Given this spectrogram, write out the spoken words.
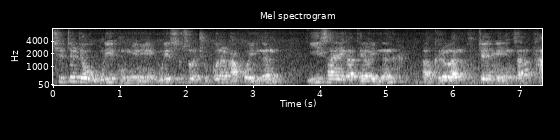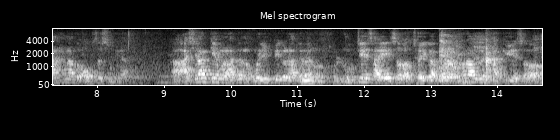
실질적으로 우리 국민이 우리 스스로 주권을 갖고 있는 이 사회가 되어 있는 아, 그러한 국제적인 행사는 단 하나도 없었습니다. 아, 아시안 게임을 하든 올림픽을 하든 국제사회에서 저희가 그런 허락을 받기 위해서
